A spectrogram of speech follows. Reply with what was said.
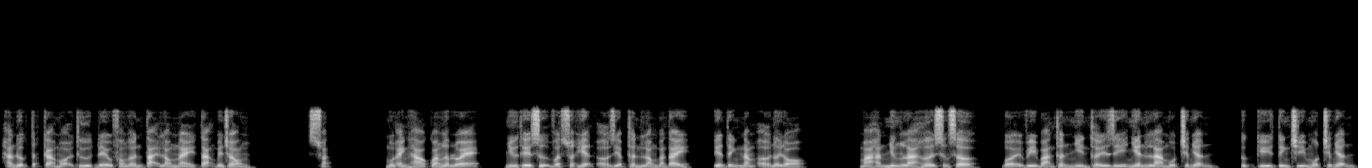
hắn được tất cả mọi thứ đều phong ấn tại lòng này tạng bên trong、Soạn. một ánh hào quang lấp lóe, như thế sự vật xuất hiện ở diệp thần lòng bàn tay, yên tĩnh nằm ở nơi đó. Mà hắn nhưng là hơi sững sờ bởi vì bản thân nhìn thấy dĩ nhiên là một chiếc nhẫn, cực kỳ tinh trí một chiếc nhẫn.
